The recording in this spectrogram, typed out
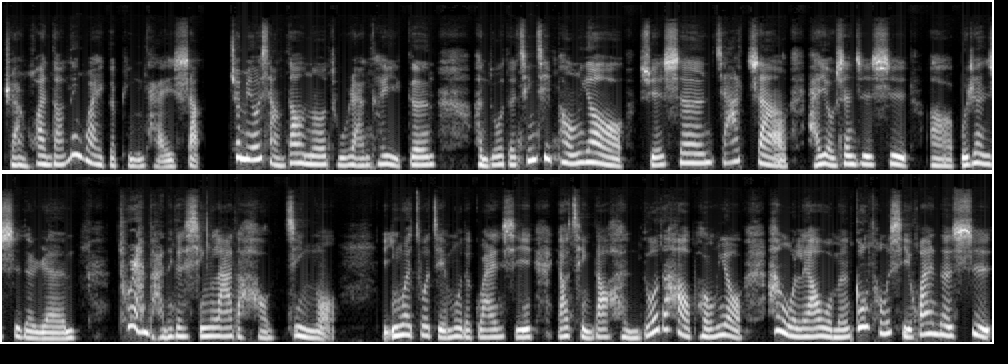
转换到另外一个平台上。却没有想到呢，突然可以跟很多的亲戚朋友、学生、家长，还有甚至是呃不认识的人，突然把那个心拉得好近哦。因为做节目的关系，邀请到很多的好朋友和我聊我们共同喜欢的事。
